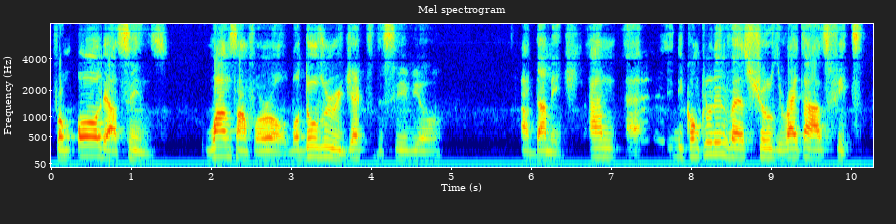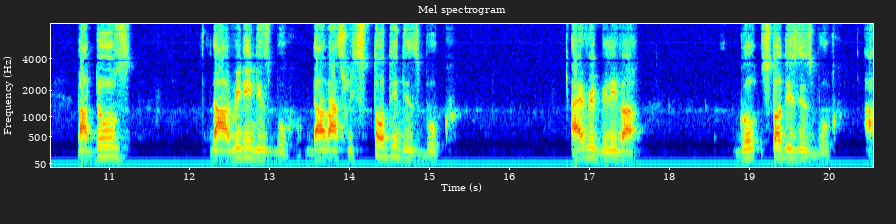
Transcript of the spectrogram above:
from all their sins once and for all. But those who reject the Savior are damaged. And uh, the concluding verse shows the writer has faith that those that are reading this book, that as we study this book, every believer go studies this book uh,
